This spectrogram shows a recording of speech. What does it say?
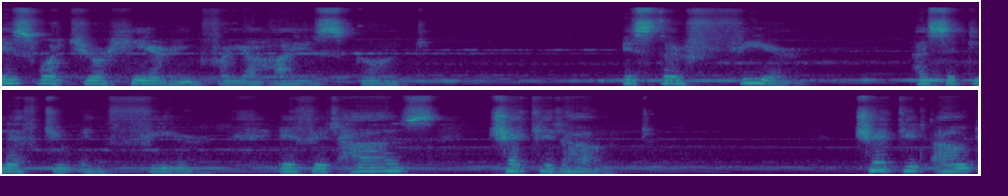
is what you're hearing for your highest good? Is there fear? Has it left you in fear? If it has, check it out. Check it out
